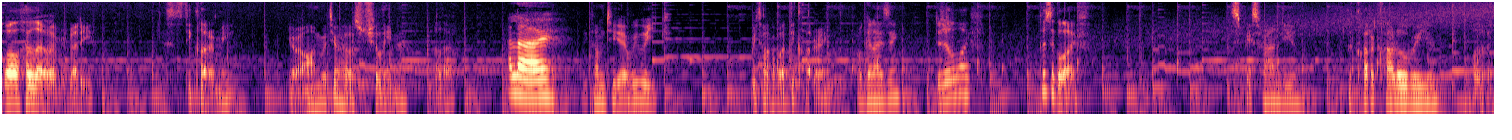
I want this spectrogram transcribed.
Well, hello everybody. This is Decluttr Me. You're on with your host Shelina. Hello. Hello. We come to you every week. We talk about decluttering, organizing, digital life, physical life, the space around you, the clutter cloud over you, all of it.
